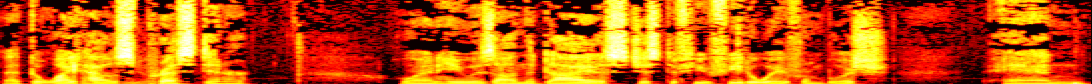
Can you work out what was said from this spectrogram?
at the White House press dinner when he was on the dais just a few feet away from Bush and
